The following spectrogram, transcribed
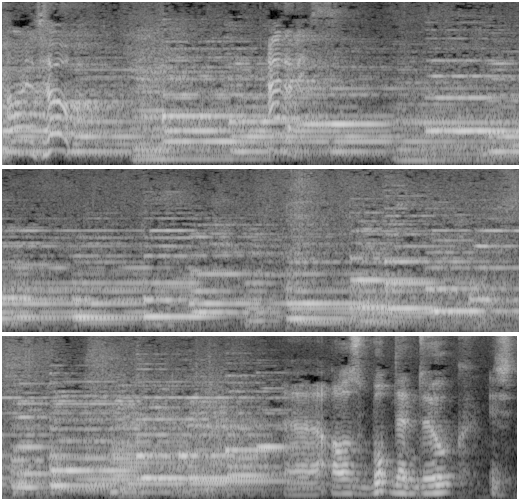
Arend! Als Bob den Dulk, is,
